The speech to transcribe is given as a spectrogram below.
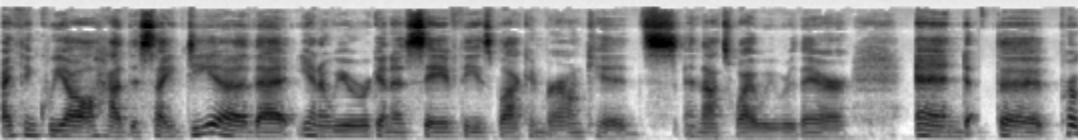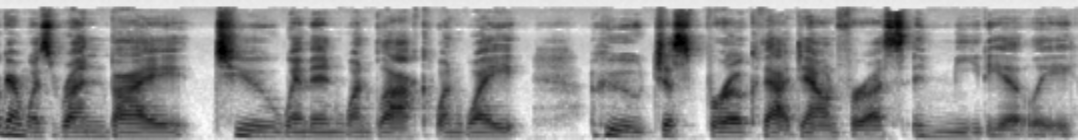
I think we all had this idea that, you know, we were going to save these black and brown kids, and that's why we were there. And the program was run by two women, one black, one white, who just broke that down for us immediately.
